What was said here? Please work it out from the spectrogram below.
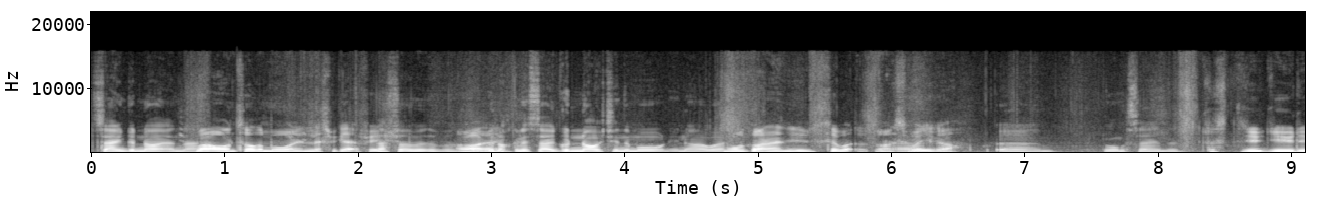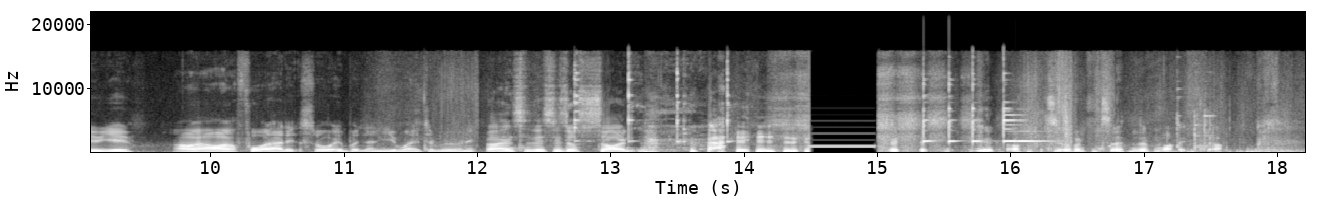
saying good night and that? Well, until the morning, unless we get a fish. That's what, we're, right we're not going to say good night in the morning, are we? Well, go on then. You see what, on, see what you got. Um, what am I saying then? Just you, you do you. I, I thought I had it sorted, but then you wanted to ruin it. Right, and so this is us sign. I'm done. Turn the mic off.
